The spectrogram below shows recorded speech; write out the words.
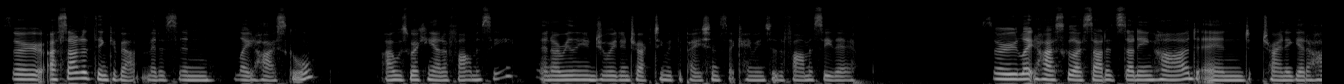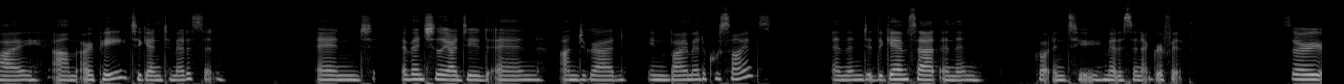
So I started to think about medicine late high school. I was working at a pharmacy and I really enjoyed interacting with the patients that came into the pharmacy there. So late high school, I started studying hard and trying to get a high um, OP to get into medicine. And eventually, I did an undergrad in biomedical science and then did the GAMSAT and then got into medicine at Griffith. So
